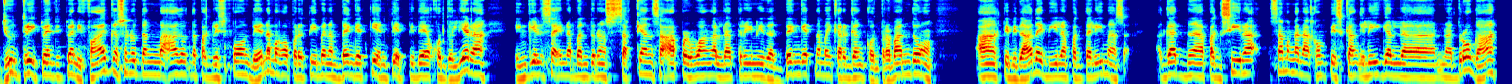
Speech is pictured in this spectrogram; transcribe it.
June 3, 2025 kasunod ng maagaw na pagresponde ng mga operatiba ng Benguet PNP at PIDEA Cordillera hinggil sa inabando ng sasakyan sa Upper Wangal La Trinidad Benguet na may kargang kontrabando. Ang aktibidad ay bilang pagtalima sa agad na pagsira sa mga nakumpiskang illegal uh, na droga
